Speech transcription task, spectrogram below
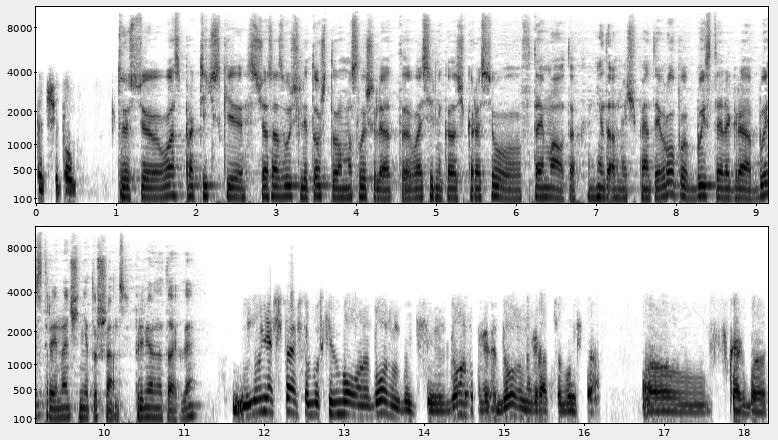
под щитом. То есть э, у вас практически сейчас озвучили то, что мы слышали от Василия Николаевича Карасева в тайм-аутах недавнего чемпионата Европы. Быстрая игра, быстро, иначе нету шансов. Примерно так, да? Ну, я считаю, что баскетбол он должен быть, должен, должен играться быстро. Э, как бы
